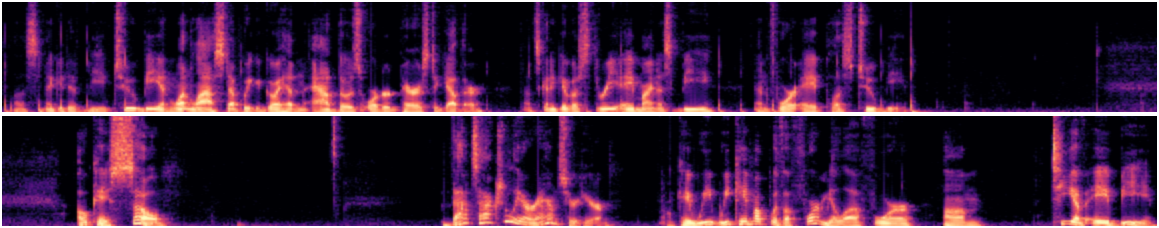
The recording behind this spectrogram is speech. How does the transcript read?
plus negative b, 2b. And one last step, we could go ahead and add those ordered pairs together. That's going to give us 3a minus b and 4a plus 2b. Okay, so that's actually our answer here. Okay, we, we came up with a formula for um, t of ab.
